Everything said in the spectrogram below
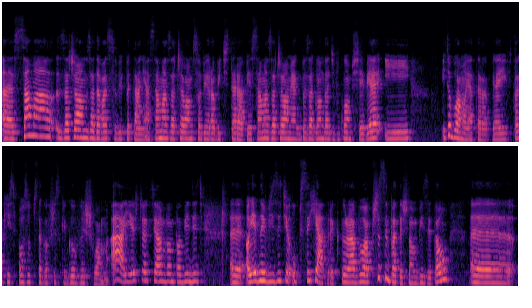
E, sama zaczęłam zadawać sobie pytania, sama zaczęłam sobie robić terapię, sama zaczęłam jakby zaglądać w głąb siebie i, i to była moja terapia i w taki sposób z tego wszystkiego wyszłam. A, jeszcze chciałam Wam powiedzieć e, o jednej wizycie u psychiatry, która była przesympatyczną wizytą. E,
